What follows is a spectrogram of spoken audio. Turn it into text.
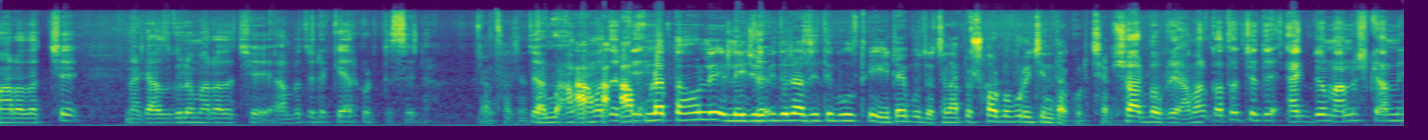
মারা যাচ্ছে না গাছগুলো মারা যাচ্ছে আমরা তো এটা কেয়ার করতেছি না। আচ্ছা আচ্ছা। মানে আপনার তাহলে রাজনীতি বলতে এটাই বুঝাচ্ছেন আপনি সর্বোপরি চিন্তা করছেন। সর্বোপরি। আমার কথা হচ্ছে যে একজন মানুষকে আমি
